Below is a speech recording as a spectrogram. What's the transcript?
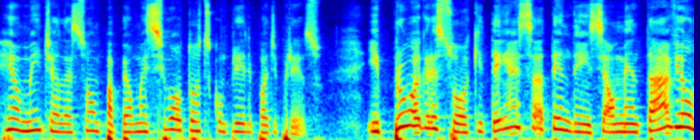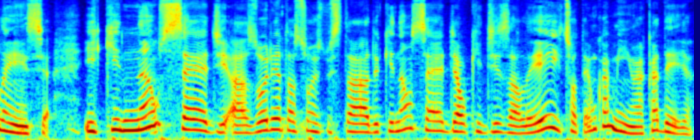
Realmente ela é só um papel, mas se o autor descumprir, ele pode ir preso. E para o agressor que tem essa tendência a aumentar a violência e que não cede às orientações do Estado e que não cede ao que diz a lei, só tem um caminho, é a cadeia.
